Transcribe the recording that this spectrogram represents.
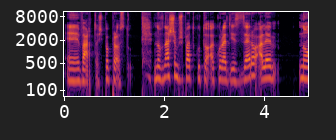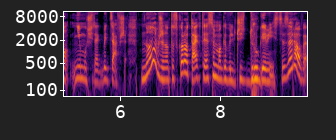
e, wartość, po prostu. No w naszym przypadku to akurat jest 0, ale no nie musi tak być zawsze. No dobrze, no to skoro tak, to ja sobie mogę wyliczyć drugie miejsce zerowe.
